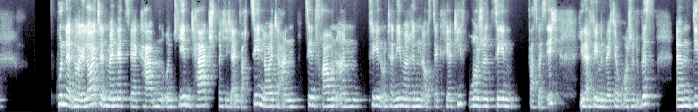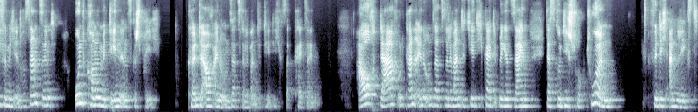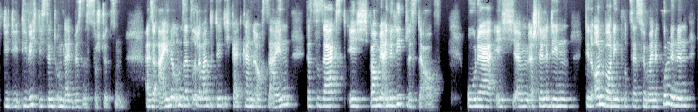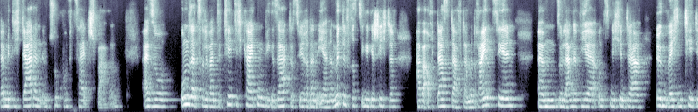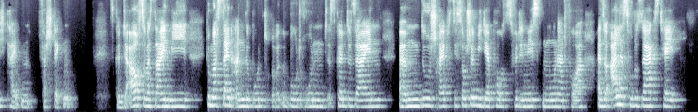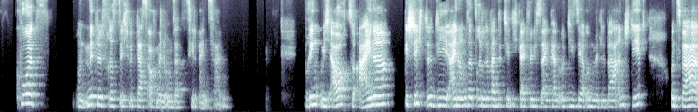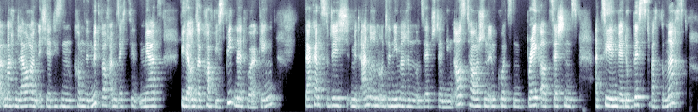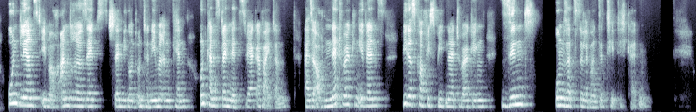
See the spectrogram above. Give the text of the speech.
100 neue Leute in mein Netzwerk haben und jeden Tag spreche ich einfach zehn Leute an, zehn Frauen an, zehn Unternehmerinnen aus der Kreativbranche, zehn, was weiß ich, je nachdem, in welcher Branche du bist, ähm, die für mich interessant sind und komme mit denen ins Gespräch. Könnte auch eine umsatzrelevante Tätigkeit sein. Auch darf und kann eine umsatzrelevante Tätigkeit übrigens sein, dass du die Strukturen für dich anlegst, die, die, die wichtig sind, um dein Business zu stützen. Also eine umsatzrelevante Tätigkeit kann auch sein, dass du sagst, ich baue mir eine Leadliste auf oder ich ähm, erstelle den, den Onboarding-Prozess für meine Kundinnen, damit ich da dann in Zukunft Zeit spare. Also umsatzrelevante Tätigkeiten, wie gesagt, das wäre dann eher eine mittelfristige Geschichte, aber auch das darf damit reinzählen, ähm, solange wir uns nicht hinter irgendwelchen Tätigkeiten verstecken. Es könnte auch sowas sein wie, du machst dein Angebot, Angebot rund. Es könnte sein, ähm, du schreibst die Social Media Posts für den nächsten Monat vor. Also alles, wo du sagst, hey, kurz und mittelfristig wird das auf mein Umsatzziel einzahlen. Bringt mich auch zu einer Geschichte, die eine umsatzrelevante Tätigkeit für dich sein kann und die sehr unmittelbar ansteht. Und zwar machen Laura und ich ja diesen kommenden Mittwoch am 16. März wieder unser Coffee Speed Networking. Da kannst du dich mit anderen Unternehmerinnen und Selbstständigen austauschen, in kurzen Breakout-Sessions erzählen, wer du bist, was du machst und lernst eben auch andere Selbstständige und Unternehmerinnen kennen und kannst dein Netzwerk erweitern. Also auch Networking-Events wie das Coffee Speed Networking sind umsatzrelevante Tätigkeiten.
